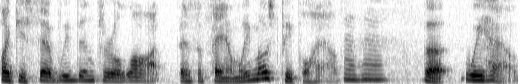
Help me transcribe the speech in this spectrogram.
like you said, we've been through a lot as a family. Most people have, Mm-hmm. but we have.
